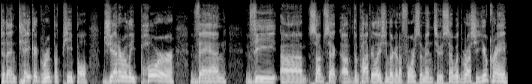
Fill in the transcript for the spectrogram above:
to then take a group of people, generally poorer than the um, subsect of the population they're going to force them into. So with Russia, Ukraine,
